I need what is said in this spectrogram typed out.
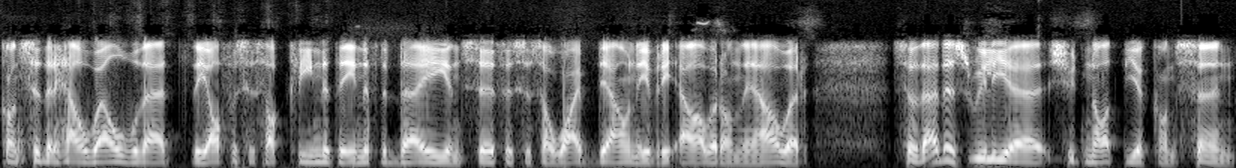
consider how well that the offices are cleaned at the end of the day and surfaces are wiped down every hour on the hour, so that is really a, should not be a concern.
